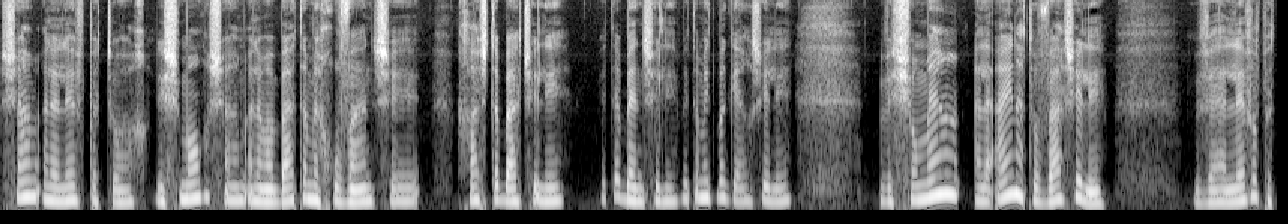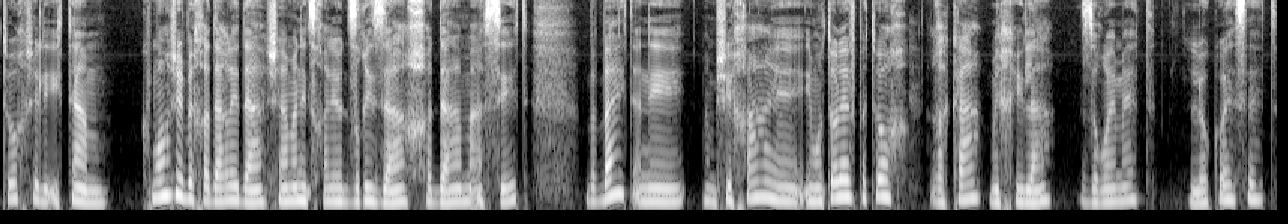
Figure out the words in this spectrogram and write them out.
שם על הלב פתוח, לשמור שם על המבט המכוון שחש את הבת שלי, ואת הבן שלי, ואת המתבגר שלי, ושומר על העין הטובה שלי והלב הפתוח שלי איתם. כמו שבחדר לידה, שם אני צריכה להיות זריזה, חדה, מעשית, בבית אני ממשיכה אה, עם אותו לב פתוח, רכה, מכילה, זורמת, לא כועסת.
